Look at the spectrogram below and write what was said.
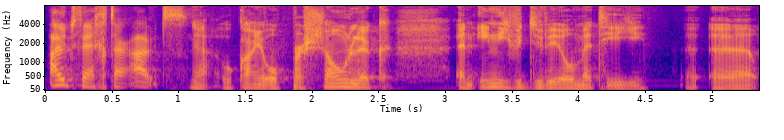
uitweg daaruit. ja, hoe kan je op persoonlijk en individueel met die eh, eh,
